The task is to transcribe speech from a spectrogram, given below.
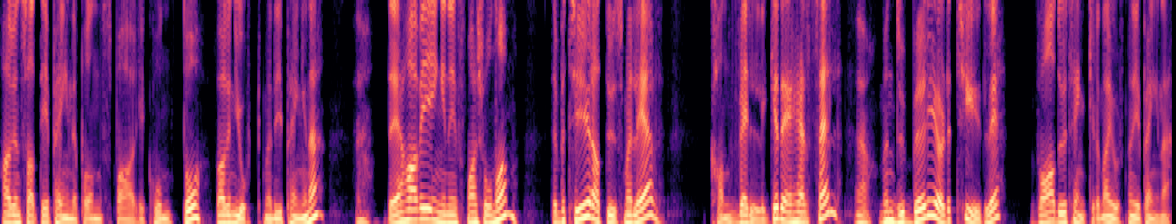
Har hun satt de pengene på en sparekonto? Hva har hun gjort med de pengene? Det har vi ingen informasjon om. Det betyr at du som elev kan velge det helt selv, Ja. men du bør gjøre det tydelig hva du tenker hun har gjort med de pengene.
